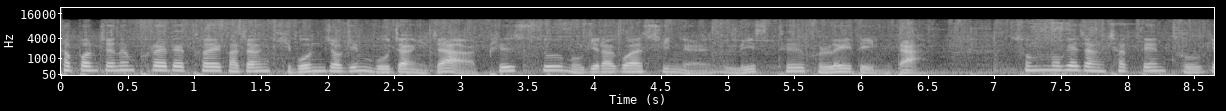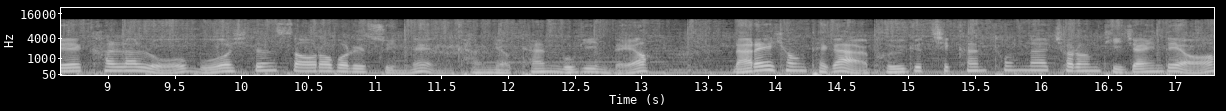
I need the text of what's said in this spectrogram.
첫 번째는 프레데터의 가장 기본적인 무장이자 필수 무기라고 할 수 있는 wrist blade입니다. 손목에 장착된 두 개의 칼날로 무엇이든 썰어버릴 수 있는 강력한 무기인데요. 날의 형태가 불규칙한 톱날처럼 디자인되어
